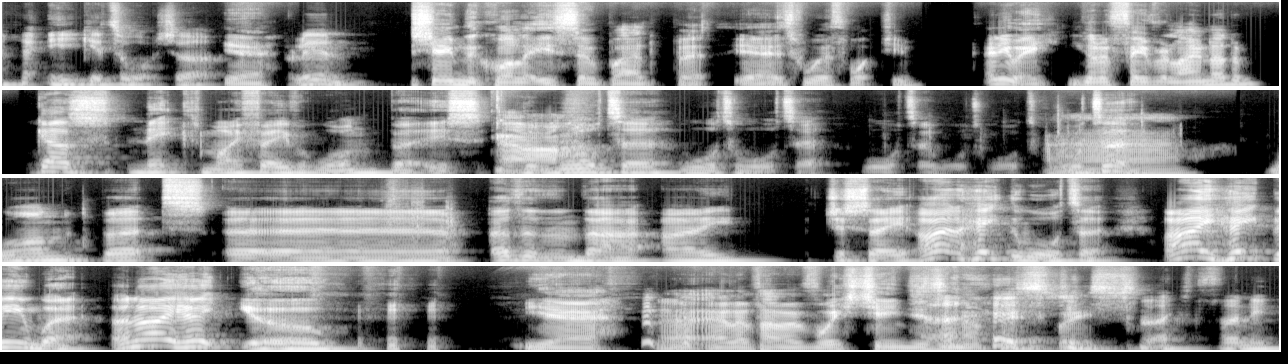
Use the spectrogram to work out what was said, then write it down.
eager to watch that. Yeah. brilliant. Shame the quality is so bad, but yeah, it's worth watching. Anyway, you got a favorite line, Adam? Gaz nicked my favourite one, but it's Ah. the water, water, water, water, water, water, water Ah. one. But uh, other than that, I just say I hate the water. I hate being wet, and I hate you. Yeah, uh, I love how her voice changes in that bit. it's It's great. just like, funny.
